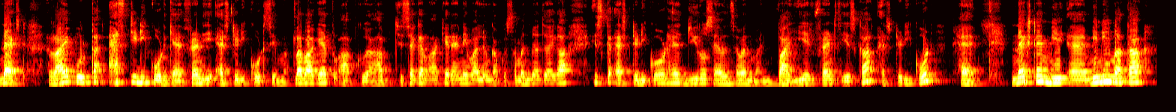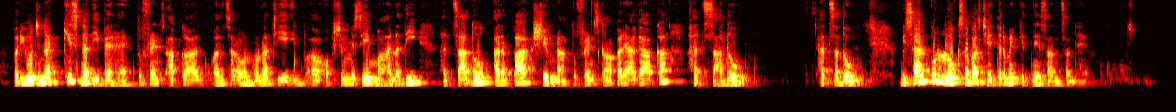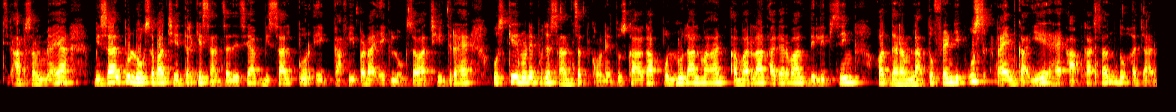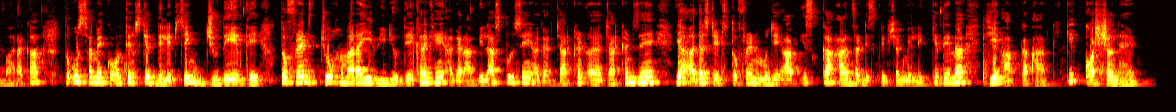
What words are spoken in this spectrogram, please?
नेक्स्ट रायपुर का एसटीडी कोड क्या है? फ्रेंड ये एसटीडी कोड से मतलब आ गया तो आपको आप जिससे अगर वहाँ के रहने वाले होंगे आपको समझ में आ जाएगा इसका एसटीडी कोड है zero seven seven one Y ये फ्रेंड्स ये इसका एसटीडी कोड है। नेक्स्ट है मी, मिनी माता परियोजना किस नदी पर है? तो फ्रेंड्स आपका आंसर होना चाहिए इन ऑप्शन में से महानदी हदसादो अरपा शिवना तो फ्रेंड्स कहाँ पर आएगा आपका? हदसादो। हदसदो विशालपुर लोकसभा क्षेत्र में कितने सांसद हैं? आप समझ में आया? विशालपुर लोकसभा क्षेत्र के सांसद, जैसे आप विशालपुर एक काफ़ी बड़ा एक लोकसभा क्षेत्र है, उसके इन्होंने पूछा, सांसद कौन है? तो उसका आगा, पुन्नूलाल महान, अमरलाल अग्रवाल, दिलीप सिंह और धर्मलाल। तो फ्रेंड, ये उस टाइम का, ये है आपका सन 2012 का तो उस समय कौन थे? उसके दिलीप सिंह जुदेव थे। तो फ्रेंड्स, जो हमारा ये वीडियो देख रखे हैं, अगर आप बिलासपुर से हैं, अगर झारखंड झारखंड से हैं या अदर स्टेट्स तो फ्रेंड, मुझे आप इसका आंसर डिस्क्रिप्शन में लिख के देना। ये आपका, आपके क्वेश्चन है।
